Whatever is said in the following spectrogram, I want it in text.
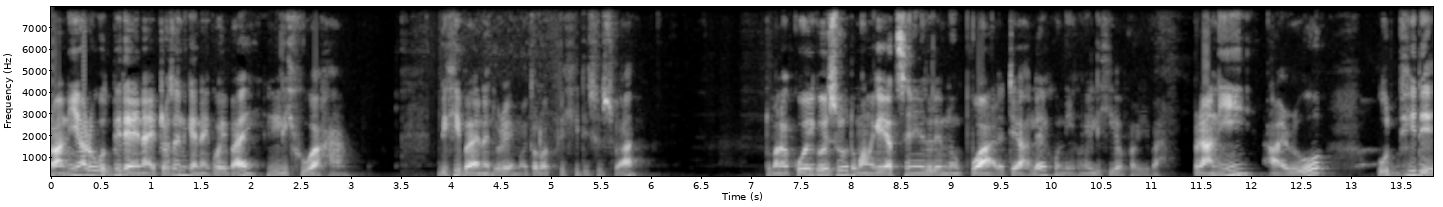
প্ৰাণী আৰু উদ্ভিদে নাইট্ৰজেন কেনেকৈ পায়? লিখো আহা। লিখিবা এনেদৰে মই তলত লিখি দিছোঁ চোৱা। তোমালোকে কৈ গৈছোঁ তোমালোকে ইয়াত শ্ৰেণী যদি নোপোৱা তেতিয়াহ'লে শুনি শুনি লিখিব পাৰিবা। প্ৰাণী আৰু উদ্ভিদে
